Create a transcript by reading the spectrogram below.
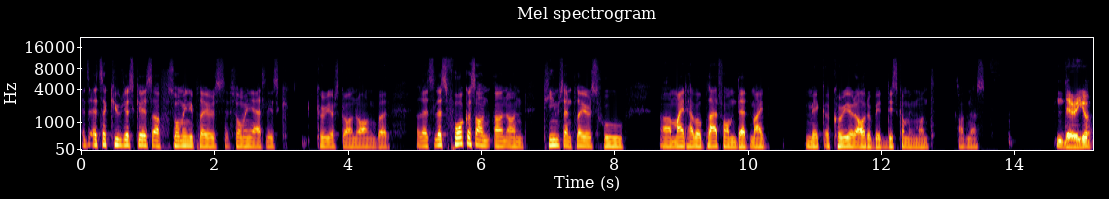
it's it's a curious case of so many players, so many athletes' careers gone wrong. But let's let's focus on on on teams and players who uh, might have a platform that might make a career out of it this coming month. Avnas. There you go.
